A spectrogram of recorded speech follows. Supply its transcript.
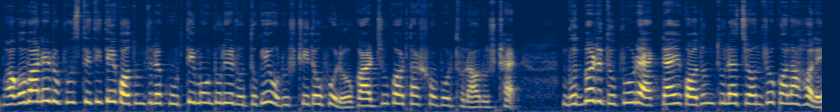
ভগবানের উপস্থিতিতে কদমতলা কুর্তি মণ্ডলের উদ্যোগে অনুষ্ঠিত হল কার্যকর্তা সম্বর্ধনা অনুষ্ঠান। বুধবার দুপুর একটায় কদমতলা চন্দ্রকলা হলে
